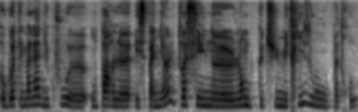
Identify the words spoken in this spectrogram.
Au Guatemala, du coup, on parle espagnol. Toi, c'est une langue que tu maîtrises ou pas trop?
